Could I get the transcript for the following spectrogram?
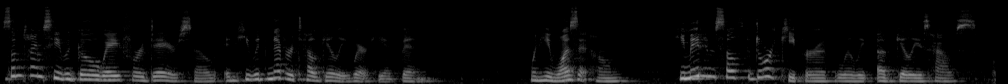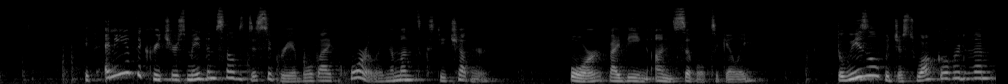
Sometimes he would go away for a day or so, and he would never tell Gilly where he had been. When he was at home, he made himself the doorkeeper of, Lily, of Gilly's house. If any of the creatures made themselves disagreeable by quarreling amongst each other, or by being uncivil to Gilly, the weasel would just walk over to them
